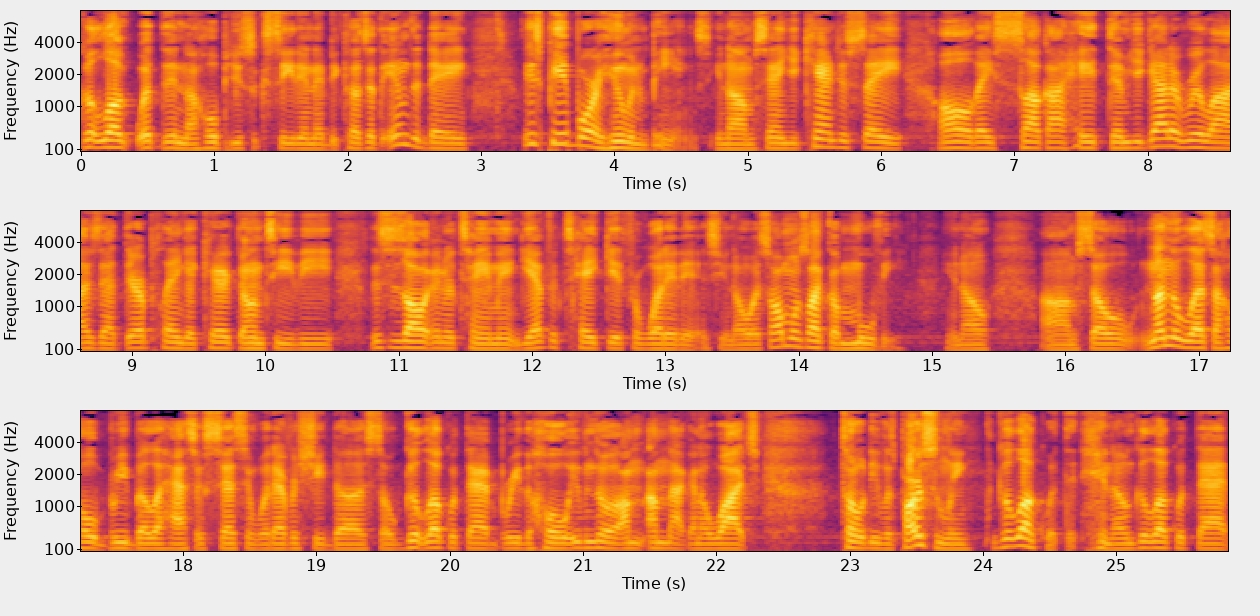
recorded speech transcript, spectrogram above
good luck with it and I hope you succeed in it because at the end of the day, these people are human beings. You know what I'm saying? You can't just say, oh, they suck, I hate them. You gotta realize that they're playing a character on TV. This is all entertainment. You have to take it for what it is. You know, it's almost like a movie. You know, um, so nonetheless, I hope Brie Bella has success in whatever she does. So good luck with that, Brie the whole. Even though I'm I'm not gonna watch Total Divas personally, good luck with it. You know, good luck with that.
